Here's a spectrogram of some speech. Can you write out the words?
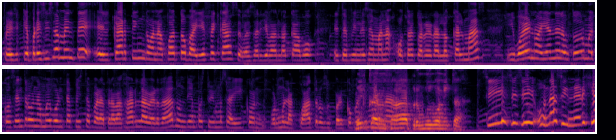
Que precisamente el karting Guanajuato Valle FK se va a estar llevando a cabo este fin de semana otra carrera local más y bueno allá en el Autódromo Ecocentro una muy bonita pista para trabajar la verdad un tiempo estuvimos ahí con Fórmula 4 Supercopa Muy una- cansada, pero muy bonita. Sí, sí, sí, una sinergia,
